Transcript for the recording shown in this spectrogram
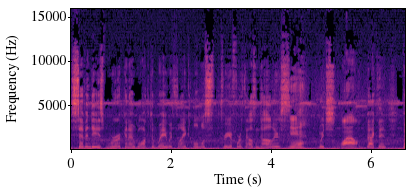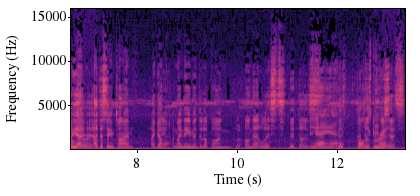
seven days work, and I walked away with like almost three or four thousand dollars, Yeah. which Wow. back then. But Oh, yeah, sure. at the same time, I got Yeah. my name ended up on on that list that does Yeah, yeah. that, that does movie credits. sets.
